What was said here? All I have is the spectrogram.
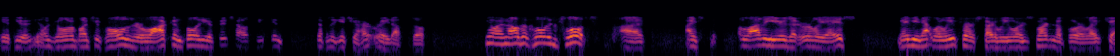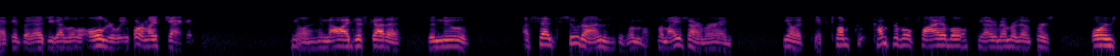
If you're you know drilling a bunch of holes or walking full of your fish house, you can definitely get your heart rate up. So, you know, and now the clothing floats. Uh, I a lot of years at early ice. Maybe not when we first started. We weren't smart enough for a life jacket, but as you got a little older, we wore life jackets. You know, and now I just got a the new Ascent suit on from from Ice Armor, and you know, it, it's clump, comfortable, pliable. You know, I remember them first orange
